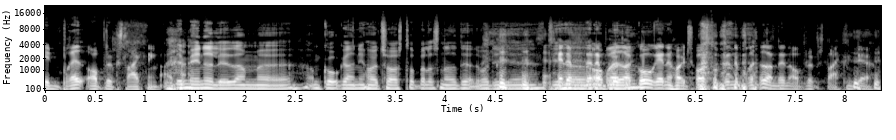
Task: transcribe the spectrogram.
en, en bred opløbsstrækning. Ej, det mindede lidt om, øh, om gågaden i Højtostrup eller sådan noget der, hvor de, øh, de den, er, den er bredere, gågaden i Højtostrup, den er bredere end den opløbsstrækning der.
